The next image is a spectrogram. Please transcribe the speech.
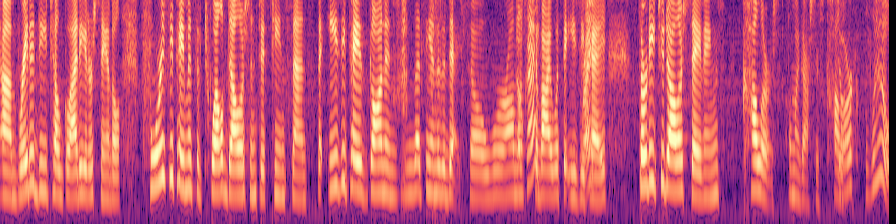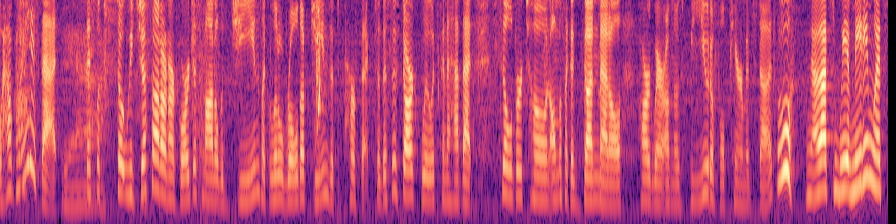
um, braided detailed gladiator sandal. Four easy payments of twelve dollars and fifteen cents. The easy pay is gone and at the end of the day, so we're almost Okay. goodbye with the easy Right. pay. Thirty-two dollars savings. Colors. Oh my gosh, this color. Dark blue. How great is that? Yeah. This looks so. We just saw it on our gorgeous model with jeans, like little rolled up jeans. It's perfect. So this is dark blue. It's going to have that silver tone, almost like a gunmetal hardware on those beautiful pyramid studs. Ooh, now that's we have medium widths,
